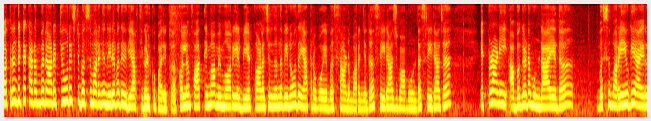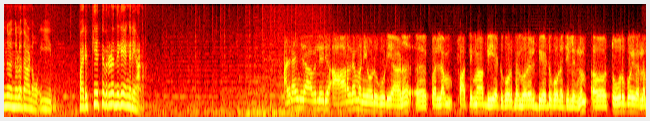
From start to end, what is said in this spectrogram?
പത്തനംതിട്ട കടമ്പനാട് ടൂറിസ്റ്റ് ബസ് മറിഞ്ഞ് നിരവധി വിദ്യാർത്ഥികൾക്ക് പരുക്ക്. Kollam Fathima memorial B Ed കോളേജിൽ നിന്ന് വിനോദയാത്ര പോയ ബസ്സാണ് മറിഞ്ഞത്. ശ്രീരാജ് ബാബു ഉണ്ട്. ശ്രീരാജ് എപ്പോഴാണ് ഈ അപകടമുണ്ടായത്? ബസ് മറിയുകയായിരുന്നു എന്നുള്ളതാണോ? ഈ പരുക്കേറ്റവരുടെ നില എങ്ങനെയാണ്? അതിനായി രാവിലെ ഒരു ആറര മണിയോടുകൂടിയാണ് Kollam Fathima B Ed memorial B Ed കോളേജിൽ നിന്നും ടൂർ പോയി വന്ന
